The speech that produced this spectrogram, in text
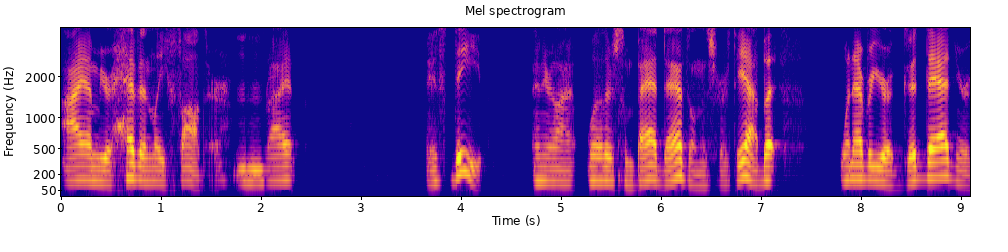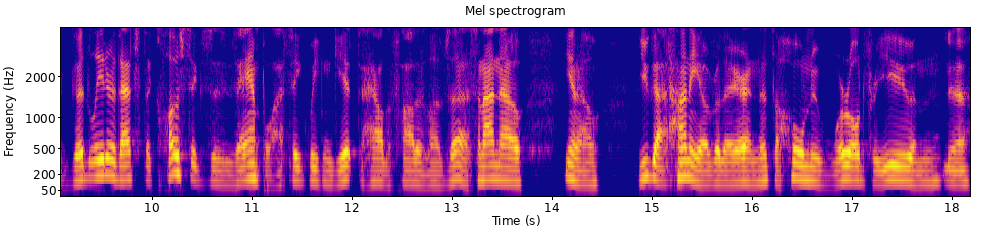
I am your heavenly father, right? It's deep. And you're like, well, there's some bad dads on this earth. Yeah, but whenever you're a good dad and you're a good leader, that's the closest example I think we can get to how the father loves us. And I know, you know, you got honey over there and it's a whole new world for you. And yeah,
